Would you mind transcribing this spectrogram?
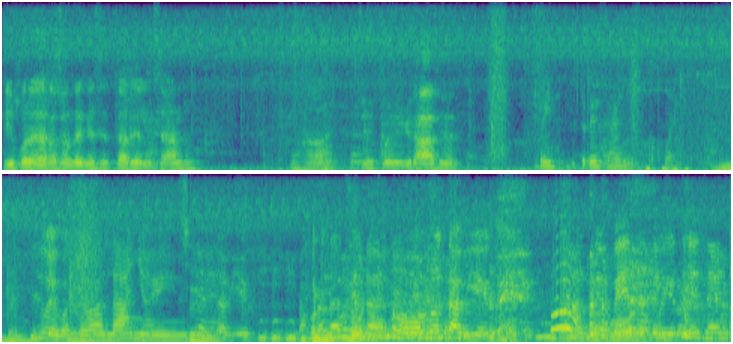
y por esa razón de que se está realizando. Ajá. Sí, pues gracias. 23 años, pues. Ven. Luego se va el año y Sí. ya está viejo. La altura. No, no está viejo. 23 años.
